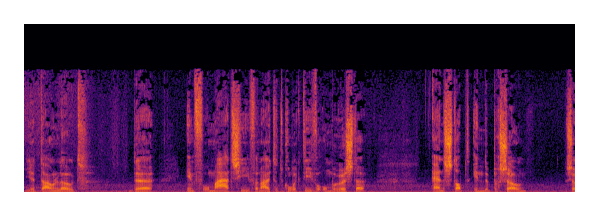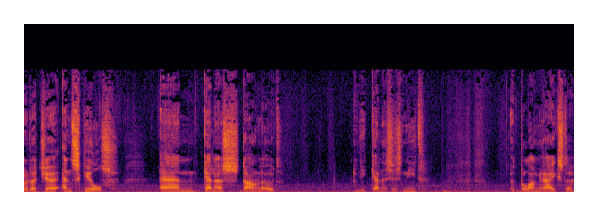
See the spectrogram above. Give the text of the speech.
Je downloadt de informatie vanuit het collectieve onbewuste en stapt in de persoon, zodat je en skills en kennis downloadt. Die kennis is niet het belangrijkste.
